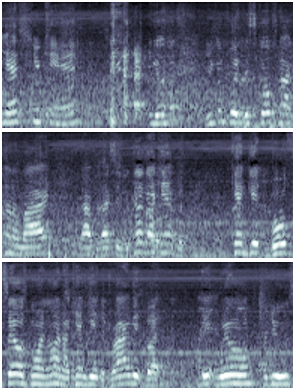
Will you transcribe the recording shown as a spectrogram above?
Yes, you can. you, you can put the scope's not gonna lie. Now, but like I say, because I can't, but can't get both cells going on. I can't get to drive it, but it will produce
